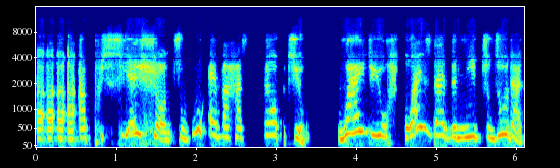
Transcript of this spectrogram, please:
uh, uh, uh, appreciation to whoever has helped you. Why do you why is that the need to do that?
